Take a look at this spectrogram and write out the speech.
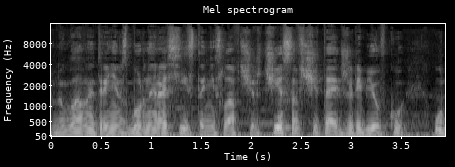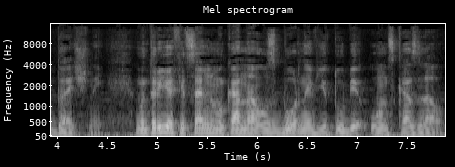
Но главный тренер сборной России Станислав Черчесов считает жеребьевку удачной. В интервью официальному каналу сборной в Ютубе он сказал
